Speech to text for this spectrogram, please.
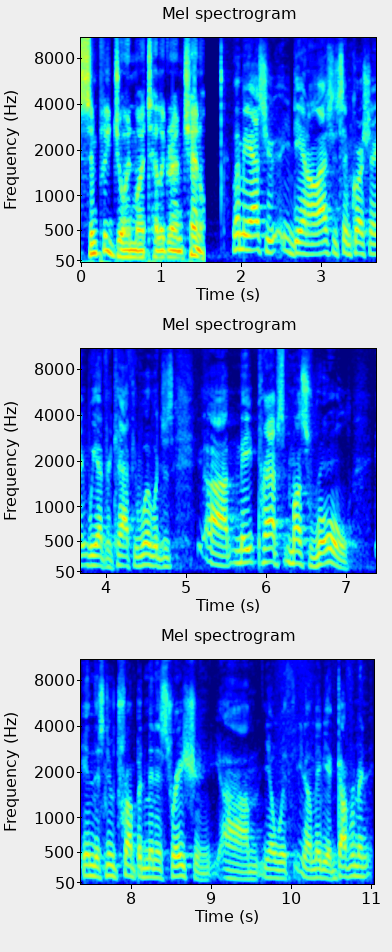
simply join my Telegram channel. Let me ask you, Dan, I'll ask you the same question we had for Cathie Wood, which is uh, may, perhaps Musk role in this new Trump administration, um, you know, with you know maybe a government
